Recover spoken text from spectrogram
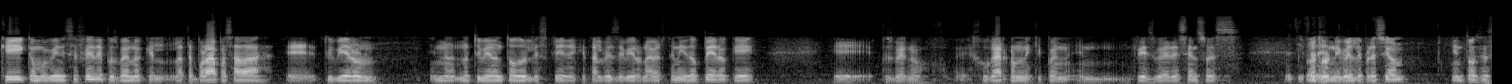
que como bien dice Fede, pues bueno, que la temporada pasada eh, tuvieron, no, tuvieron todo el despliegue que tal vez debieron haber tenido, pero que, eh, pues bueno, eh, jugar con un equipo en, riesgo de descenso es, otro nivel de presión. Entonces,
